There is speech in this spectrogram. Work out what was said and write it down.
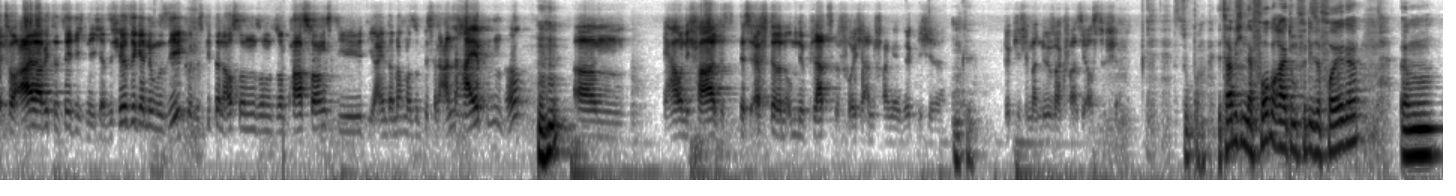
Ritual habe ich tatsächlich nicht. Also ich höre sehr gerne Musik und es gibt dann auch so ein, so ein, so ein paar Songs, die, die einen dann nochmal so ein bisschen anhypen. Ne? Mhm. Ähm, ja, und ich fahre des, des, Öfteren um den Platz, bevor ich anfange, wirkliche, okay. wirkliche Manöver quasi auszuführen. Super. Jetzt habe ich in der Vorbereitung für diese Folge, ähm,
